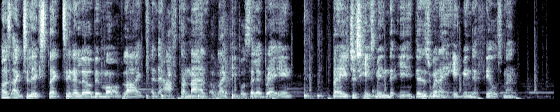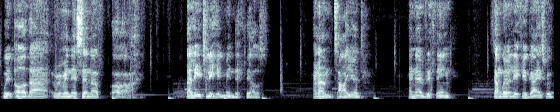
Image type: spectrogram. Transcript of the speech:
I was actually expecting a little bit more of like the aftermath of like people celebrating, but it just hits me in the. It, that is when it hit me in the feels, man. With all that reminiscent of, oh, that literally hit me in the feels, and I'm tired, and everything. So I'm gonna leave you guys with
